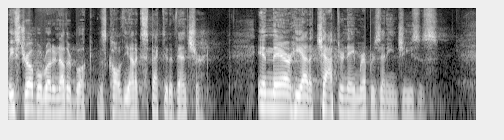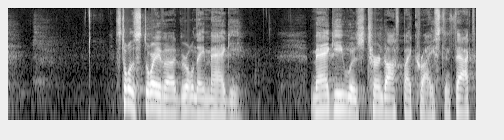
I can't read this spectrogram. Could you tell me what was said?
Lee Strobel wrote another book. It was called The Unexpected Adventure. In there, he had a chapter named Representing Jesus. It's told the story of a girl named Maggie. Maggie was turned off by Christ. In fact,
